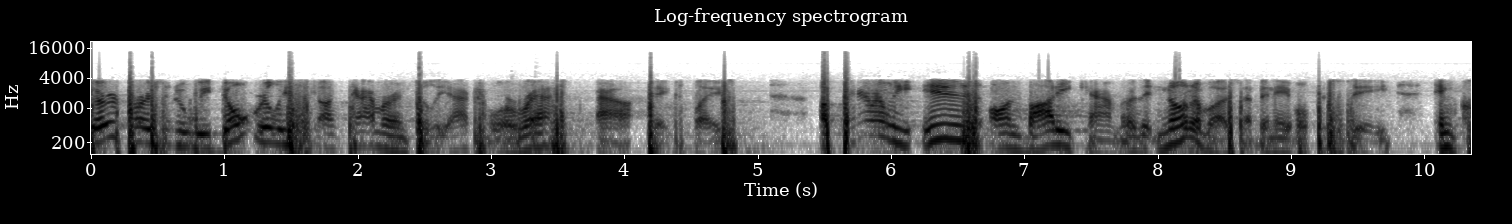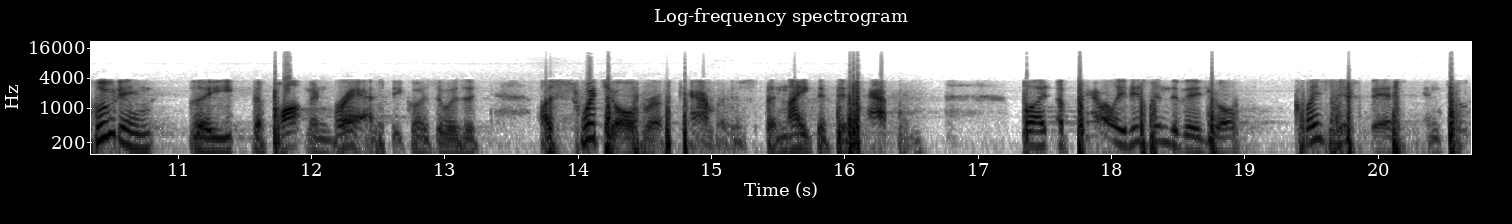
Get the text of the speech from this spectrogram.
Third person who we don't really see on camera until the actual arrest uh, takes place apparently is on body camera that none of us have been able to see, including the department brass, because there was a, a switchover of cameras the night that this happened. But apparently, this individual clenched his fist and took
